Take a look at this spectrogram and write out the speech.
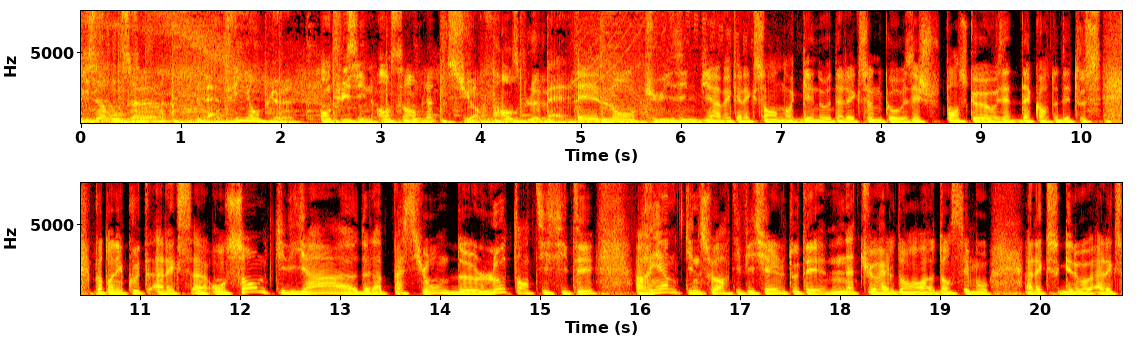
10h-11h, la vie en bleu. On cuisine ensemble sur France Bleu Maine. Et l'on cuisine bien avec Alexandre Guénaud d'Alex Cause. Et je pense que vous êtes d'accord toutes et tous. Quand on écoute Alex, euh, on sent qu'il y a euh, de la passion, de l'authenticité. Rien qui ne soit artificiel, tout est naturel dans, dans ces mots. Alex Guénaud, Alex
